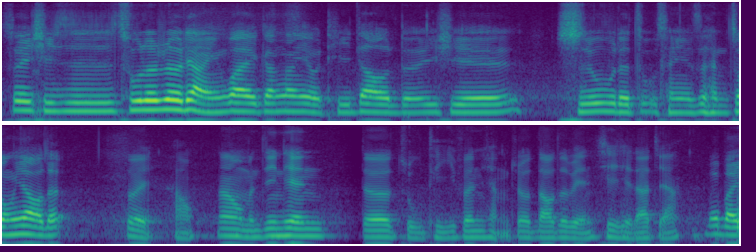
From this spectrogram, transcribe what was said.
所以其实除了热量以外，刚刚有提到的一些食物的组成也是很重要的。对，好，那我们今天的主题分享就到这边，谢谢大家，拜拜。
